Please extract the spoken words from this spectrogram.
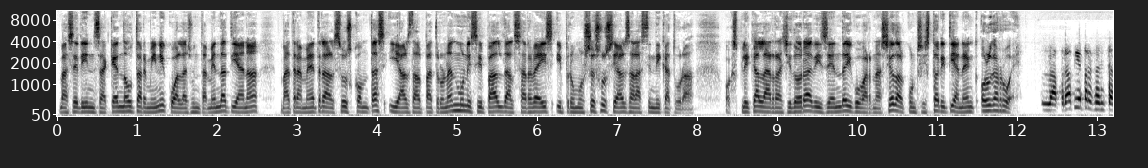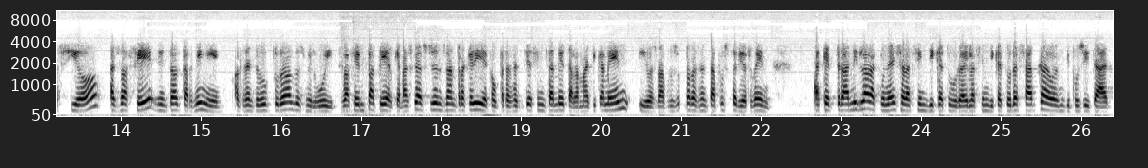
Va ser dins aquest nou termini quan l'Ajuntament de Tiana va trametre els seus comptes i els del Patronat Municipal dels Serveis i Promoció Socials a la sindicatura. Ho explica la regidora d'Hisenda i Governació del consistori tianenc, Olga Rué la pròpia presentació es va fer dins del termini, el 30 d'octubre del 2008. Es va fer en paper, el que passa que després ens van requerir que ho presentéssim també telemàticament i es va presentar posteriorment. Aquest tràmit l'ha de conèixer la sindicatura i la sindicatura sap que ho hem dipositat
